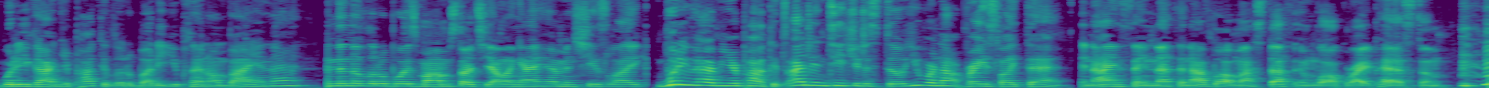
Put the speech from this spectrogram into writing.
what do you got in your pocket, little buddy? You plan on buying that? And then the little boy's mom starts yelling at him and she's like, What do you have in your pockets? I didn't teach you to steal. You were not raised like that. And I ain't say nothing. I bought my stuff and walked right past him.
